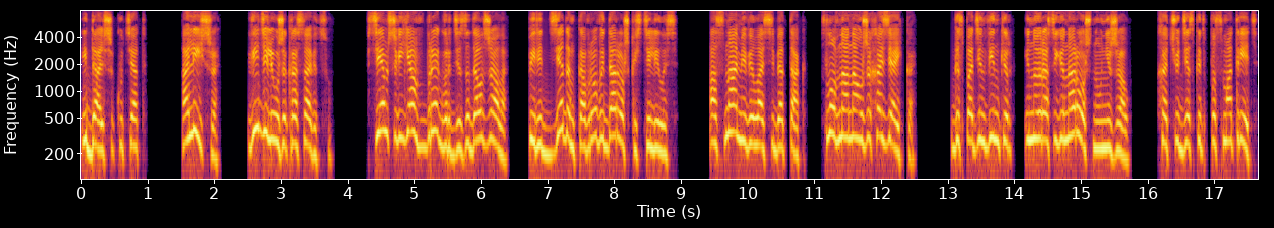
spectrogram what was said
и дальше кутят. Алиша, видели уже красавицу? Всем швеям в Брэгварде задолжала. Перед дедом ковровой дорожкой стелилась. А с нами вела себя так, словно она уже хозяйка. Господин Винкер иной раз ее нарочно унижал. Хочу, дескать, посмотреть,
